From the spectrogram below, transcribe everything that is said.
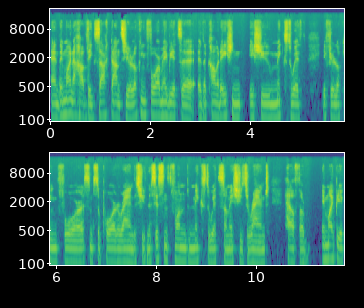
and they might not have the exact answer you're looking for. Maybe it's a an accommodation issue mixed with if you're looking for some support around the student assistance fund, mixed with some issues around health or it might be a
